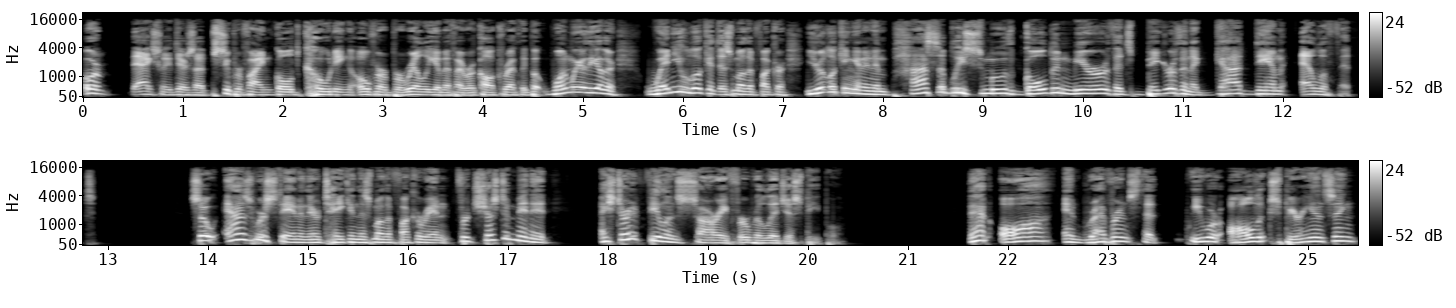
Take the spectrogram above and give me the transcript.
Or actually, there's a superfine gold coating over beryllium, if I recall correctly. But one way or the other, when you look at this motherfucker, you're looking at an impossibly smooth golden mirror that's bigger than a goddamn elephant. So as we're standing there taking this motherfucker in, for just a minute, I started feeling sorry for religious people. That awe and reverence that we were all experiencing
